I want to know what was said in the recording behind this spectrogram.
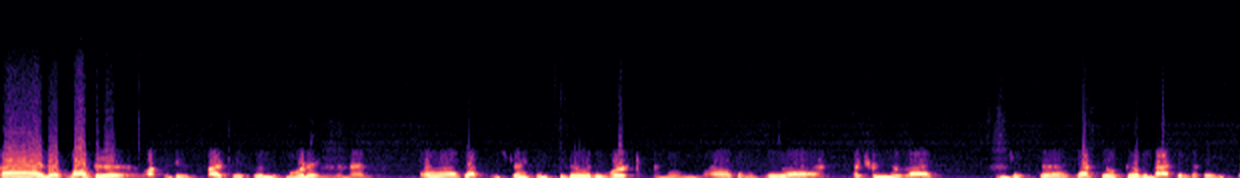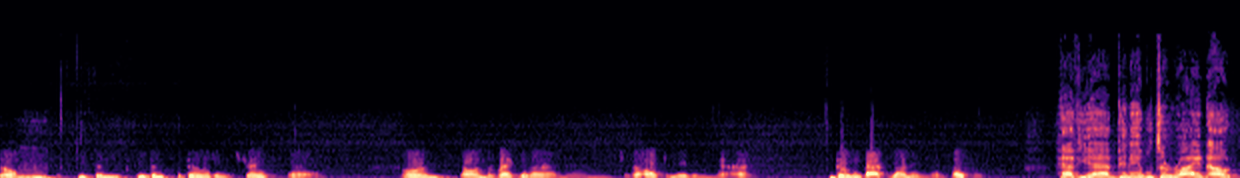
I Uh, no, lots of lots of good 5K swim this morning, and then uh, I've got some strength and stability work, and then uh, going to do uh, a trainer ride and just uh, yeah, build, building back into things. So mm-hmm. just keeping keeping stability and strength uh, on on the regular, and then sort of alternating uh, building back running and cycling. Have you uh, been able to ride out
